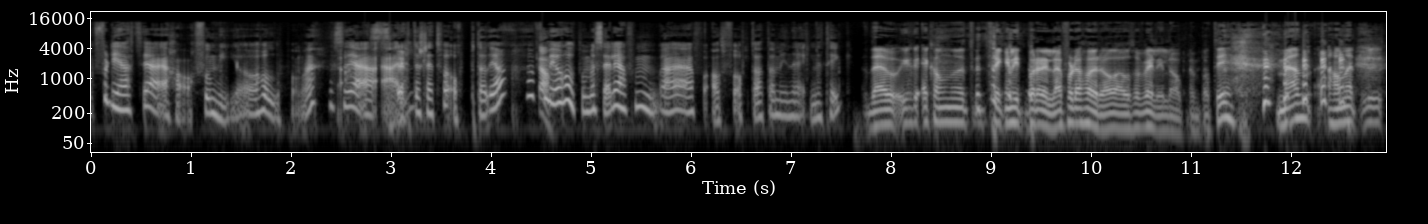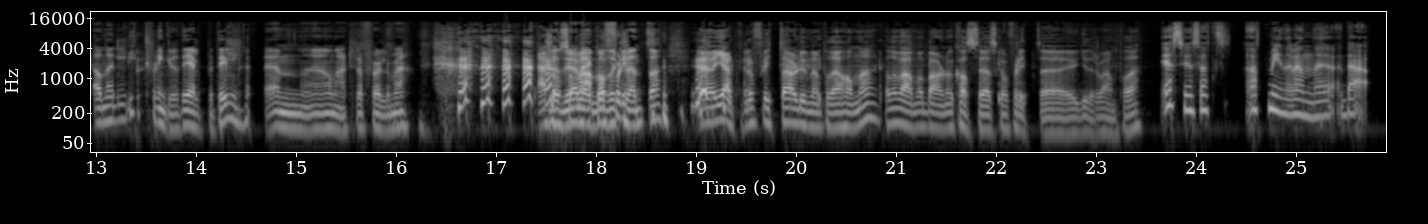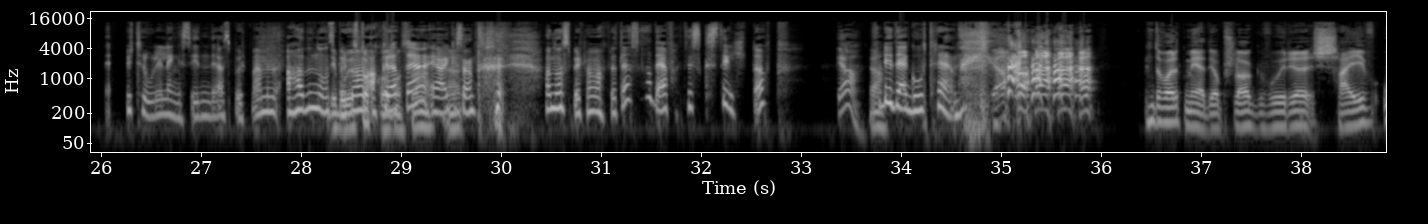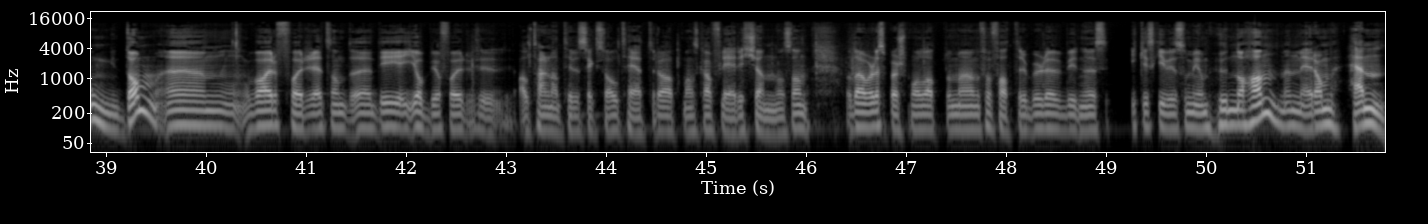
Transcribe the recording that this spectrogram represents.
Fordi at jeg har for mye å holde på med. Så jeg er rett og slett for opptatt Ja, jeg har for Ja. mye å holde på med selv. Jeg er, for, jeg er for, altfor opptatt av mine egne ting. det er, jeg kan trekke en liten parallell her, for det Harald er også veldig lav på empati. Men han er, han er litt flinkere til å hjelpe til enn han er til å følge med. Jeg sånn du er er mer å konsekvent. da. Hjelpe til å flytte. Er du med på det, Hanne? Kan du være med og bære noen kasser? Jeg skal flytte. Gidder du være med på det? Jeg syns at, at mine venner Det er utrolig lenge siden de har spurt meg, men hadde noen spurt meg om akkurat det, også, det, ja. ikke sant? Hadde noen spurt meg om akkurat det, så hadde jeg faktisk stilt opp. Ja. Fordi det er god trening. Det var et medieoppslag hvor eh, Skeiv Ungdom eh, var for et sånt eh, De jobber jo for alternative seksualiteter og at man skal ha flere kjønn og sånn. Og da var det spørsmål at en forfattere burde begynne ikke skrive så mye om hun og han, men mer om hen.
